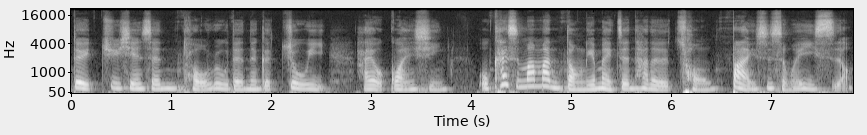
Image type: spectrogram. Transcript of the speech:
对巨先生投入的那个注意还有关心，我开始慢慢懂连美珍她的崇拜是什么意思哦。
